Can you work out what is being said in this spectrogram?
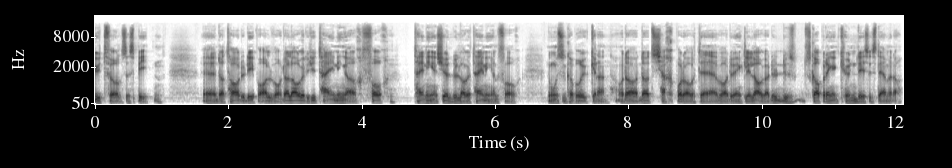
utførelsesbiten. Eh, da tar du de på alvor. Da lager du ikke tegninger for tegningens skyld, du lager tegningen for noen som skal bruke den. Og Da, da skjerper du av og til hva du egentlig lager. Du, du skaper deg en kunde i systemet. da.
